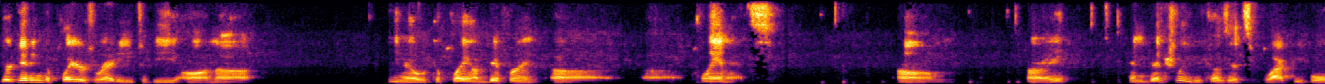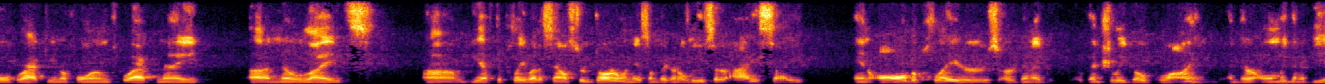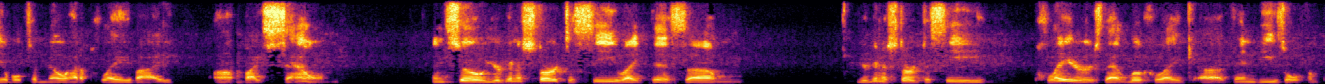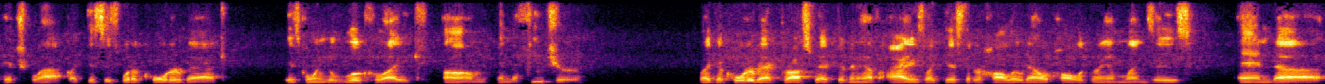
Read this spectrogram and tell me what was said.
they're getting the players ready to be on, uh, you know, to play on different uh, uh, planets. Um, all right and eventually because it's black people, black uniforms, black night, uh, no lights, um, you have to play by the sounds through Darwinism. They're going to lose their eyesight, and all the players are going to eventually go blind, and they're only going to be able to know how to play by um, by sound. And so you're going to start to see like this. Um, you're going to start to see players that look like uh, Vin Diesel from Pitch Black. Like this is what a quarterback is going to look like um, in the future. Like a quarterback prospect, they're going to have eyes like this that are hollowed out hologram lenses, and uh,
